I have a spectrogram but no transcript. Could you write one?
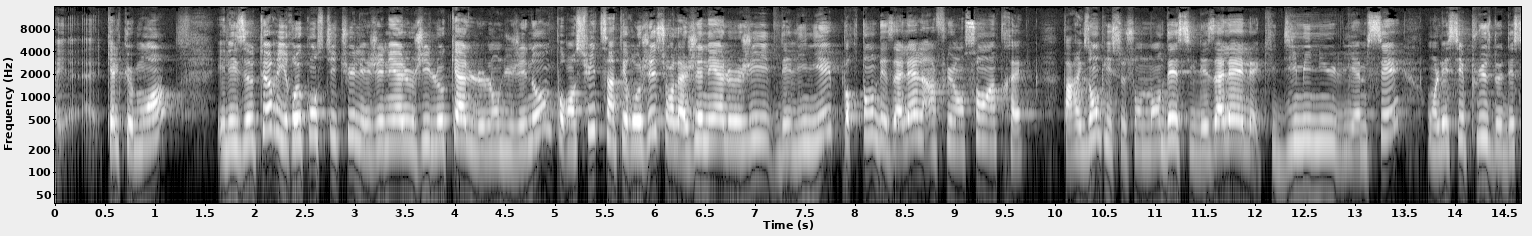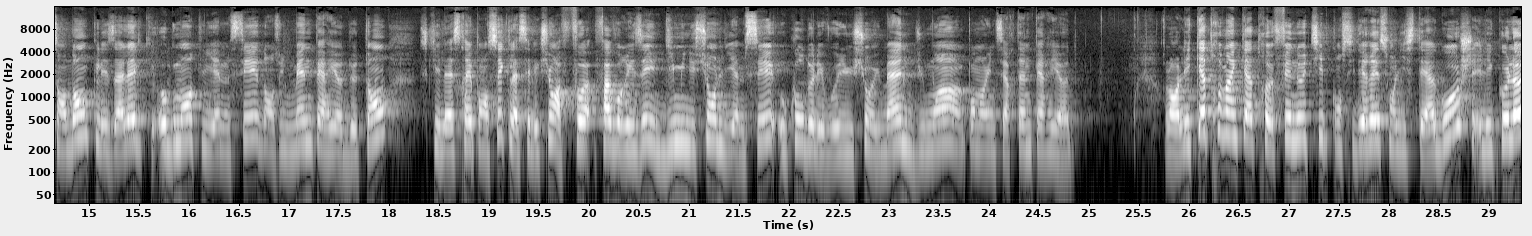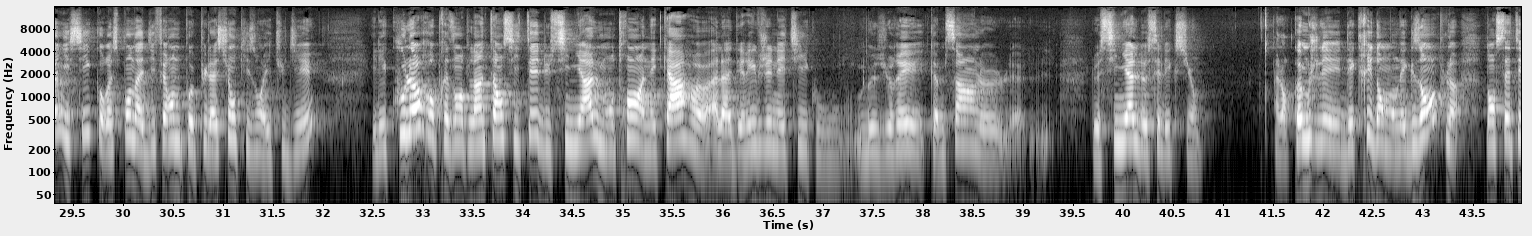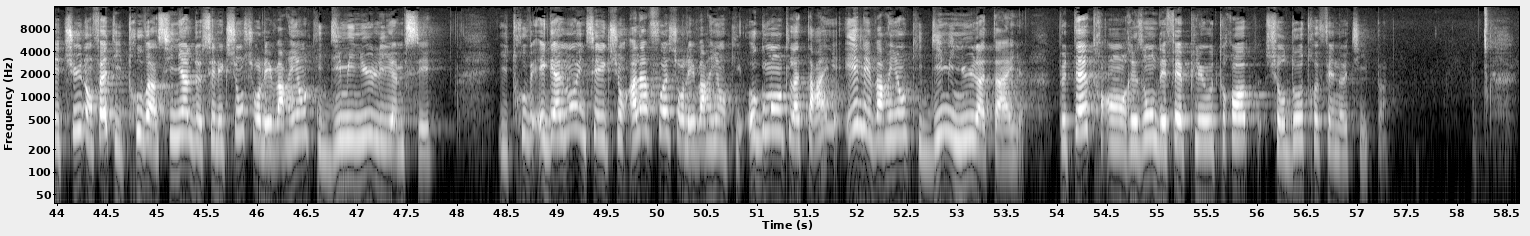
quelques mois. Et les auteurs y reconstituent les généalogies locales le long du génome pour ensuite s'interroger sur la généalogie des lignées portant des allèles influençant un trait. Par exemple, ils se sont demandé si les allèles qui diminuent l'IMC ont laissé plus de descendants que les allèles qui augmentent l'IMC dans une même période de temps, ce qui laisserait penser que la sélection a favorisé une diminution de l'IMC au cours de l'évolution humaine, du moins pendant une certaine période. Alors, les 84 phénotypes considérés sont listés à gauche et les colonnes ici correspondent à différentes populations qu'ils ont étudiées. Et les couleurs représentent l'intensité du signal montrant un écart euh, à la dérive génétique ou mesurer comme ça le, le signal de sélection. Alors, comme je l'ai décrit dans mon exemple, dans cette étude, en fait, ils trouvent un signal de sélection sur les variants qui diminuent l'IMC. Ils trouvent également une sélection à la fois sur les variants qui augmentent la taille et les variants qui diminuent la taille, peut-être en raison d'effets pléotropes sur d'autres phénotypes.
